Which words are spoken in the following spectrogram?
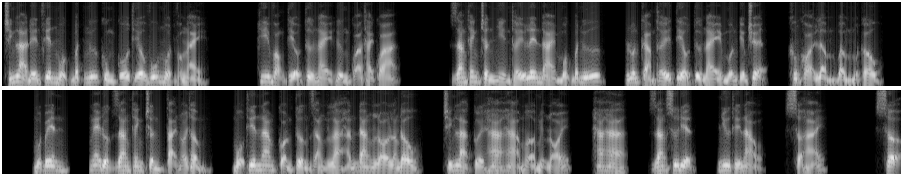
chính là đến phiên mục bất ngữ củng cố thiếu vũ một vòng này. Hy vọng tiểu tử này đừng quá thái quá. Giang thanh trần nhìn thấy lên đài một bất ngữ, luôn cảm thấy tiểu tử này muốn kiếm chuyện, không khỏi lẩm bẩm một câu. Một bên, nghe được giang thanh trần tại nói thầm, mộ thiên nam còn tưởng rằng là hắn đang lo lắng đâu chính là cười ha hả mở miệng nói, ha ha, giang sư điện, như thế nào, sợ hãi? Sợ.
